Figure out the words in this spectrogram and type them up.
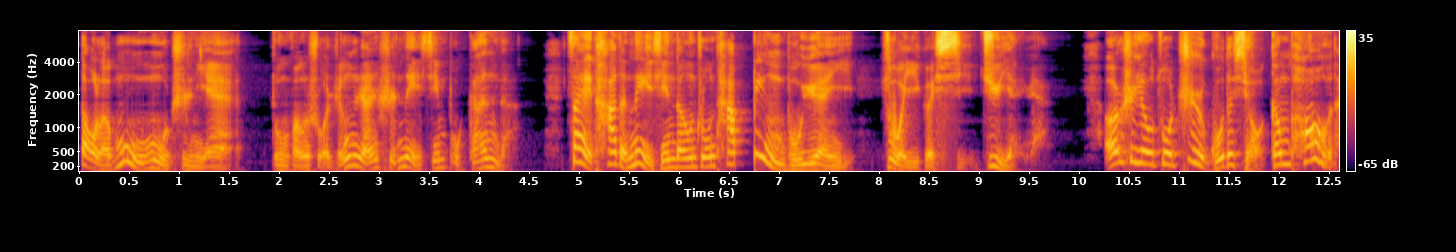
到了暮暮之年，东方朔仍然是内心不甘的，在他的内心当中，他并不愿意做一个喜剧演员，而是要做治国的小钢炮的，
